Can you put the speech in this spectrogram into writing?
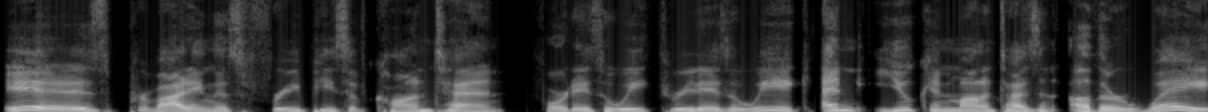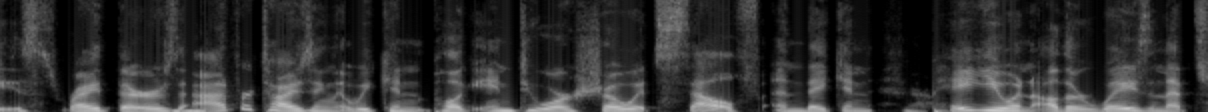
is providing this free piece of content four days a week, three days a week, and you can monetize in other ways, right? There's Mhm. advertising that we can plug into our show itself, and they can Yeah. pay you in other ways, and that's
